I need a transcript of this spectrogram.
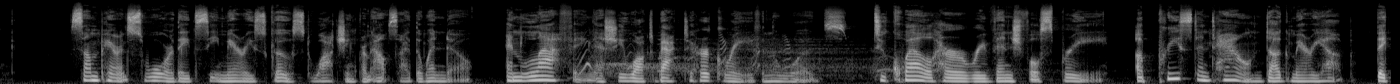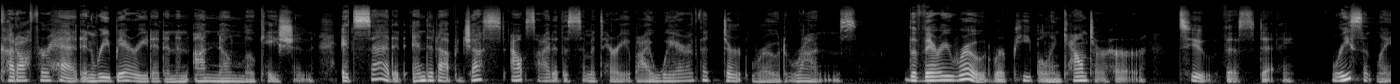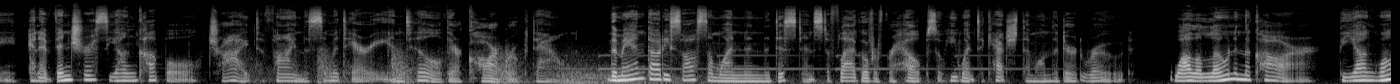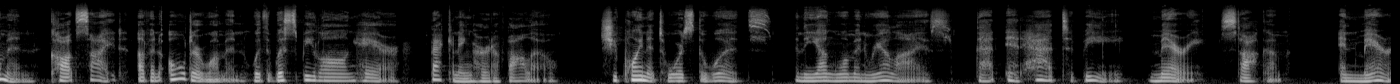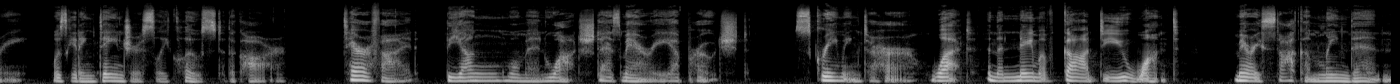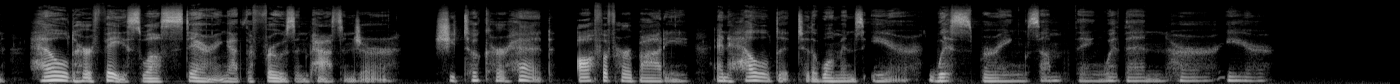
Some parents swore they'd see Mary's ghost watching from outside the window and laughing as she walked back to her grave in the woods. To quell her revengeful spree, a priest in town dug Mary up they cut off her head and reburied it in an unknown location. It said it ended up just outside of the cemetery by where the dirt road runs, the very road where people encounter her to this day. Recently, an adventurous young couple tried to find the cemetery until their car broke down. The man thought he saw someone in the distance to flag over for help, so he went to catch them on the dirt road. While alone in the car, the young woman caught sight of an older woman with wispy long hair beckoning her to follow. She pointed towards the woods, and the young woman realized that it had to be Mary Stockham, and Mary was getting dangerously close to the car. Terrified, the young woman watched as Mary approached, screaming to her, What in the name of God do you want? Mary Stockham leaned in, held her face while staring at the frozen passenger. She took her head off of her body and held it to the woman's ear, whispering something within her ear.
